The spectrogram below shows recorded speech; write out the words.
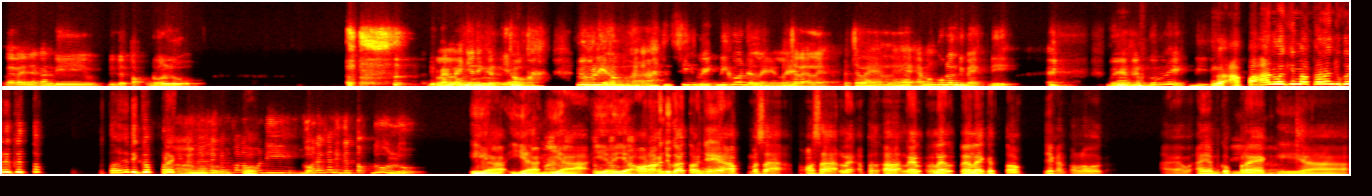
lelenya kan di digetok dulu Lelenya dulu, digetok. Lu beli apaan sih? McD kok ada ya. lele? pecel lele pecel lele emang gue bilang di McD Bayangan gue McD. Nggak apaan lagi makanan juga digetok. Tanya digeprek. Oh. Kan kan kalau mau digoreng kan digetok dulu Iya iya Gimana? iya Tok, iya iya orang juga taunya ya apa masa masa le, apa, ah, le- le- lele getok ya kan kalau ayam, ayam geprek iya.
